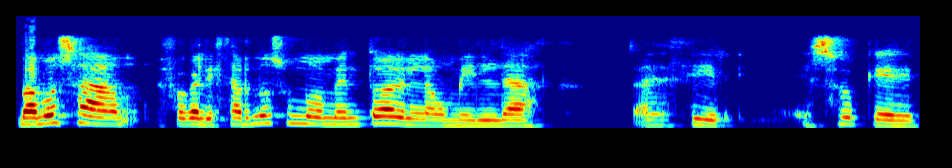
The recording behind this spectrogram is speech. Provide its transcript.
Vamos a focalizarnos un momento en la humildad, es decir, eso que,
